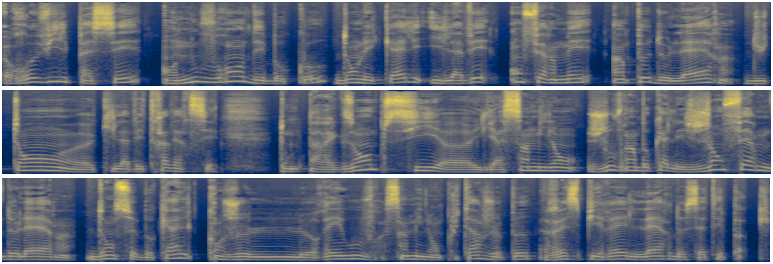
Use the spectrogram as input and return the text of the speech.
revit le passé en ouvrant des bocaux dans lesquels il avait enfermé un peu de l'air du temps euh, qu'il avait traversé. Donc par exemple, si euh, il y a 5000 ans, j'ouvre un bocal et j'enferme de l'air dans ce bocal, quand je le réouvre 5000 ans plus tard, je peux respirer l'air de cette époque.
